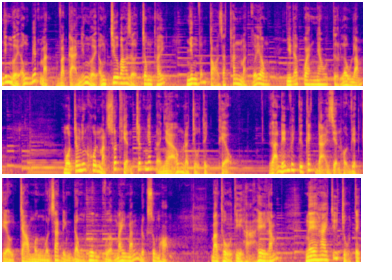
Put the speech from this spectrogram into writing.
những người ông biết mặt và cả những người ông chưa bao giờ trông thấy nhưng vẫn tỏ ra thân mật với ông như đã quen nhau từ lâu lắm. Một trong những khuôn mặt xuất hiện trước nhất ở nhà ông là chủ tịch Thiệu. Gã đến với tư cách đại diện hội Việt Kiều chào mừng một gia đình đồng hương vừa may mắn được sum họp. Bà thủ thì hả hê lắm, nghe hai chữ chủ tịch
